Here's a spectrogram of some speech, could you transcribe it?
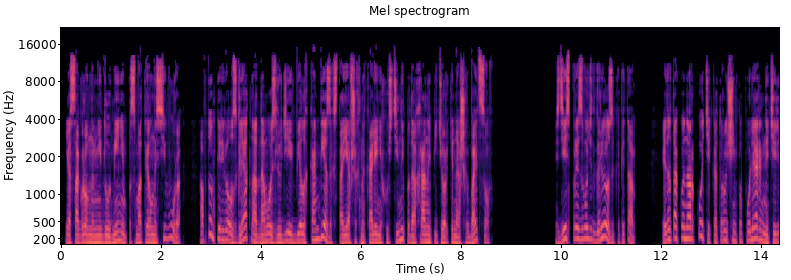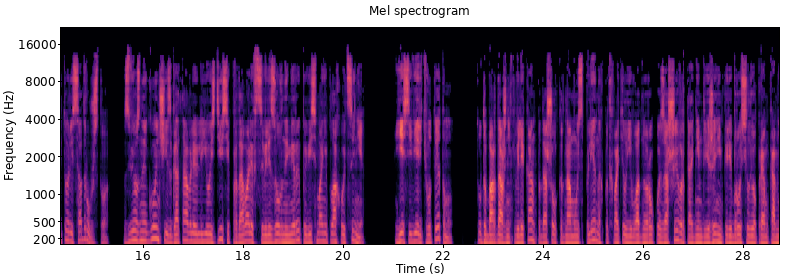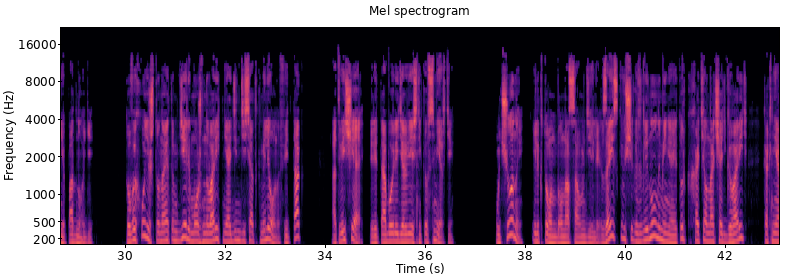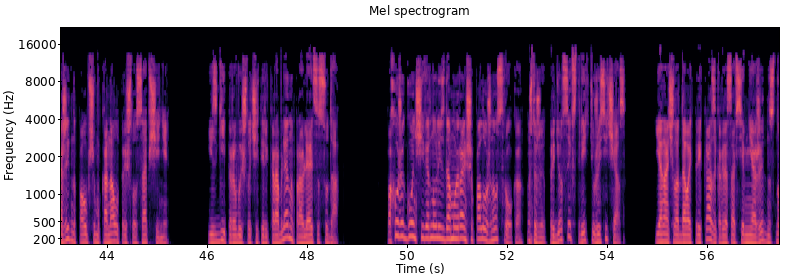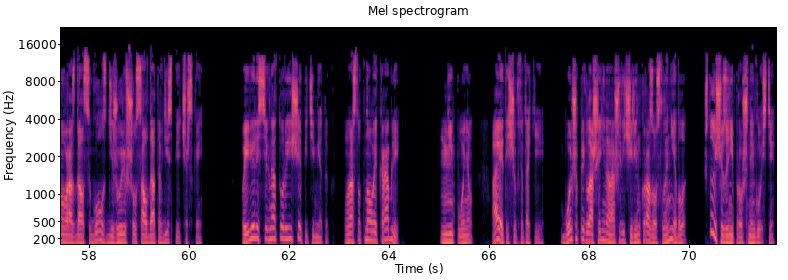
Я с огромным недоумением посмотрел на Сивура, а потом перевел взгляд на одного из людей в белых комбезах, стоявших на коленях у стены под охраной пятерки наших бойцов. Здесь производят грезы, капитан. Это такой наркотик, который очень популярен на территории Содружества. Звездные гончие изготавливали его здесь и продавали в цивилизованные миры по весьма неплохой цене. Если верить вот этому, тут абордажник-великан подошел к одному из пленных, подхватил его одной рукой за шиворот и одним движением перебросил его прямо ко мне под ноги. То выходит, что на этом деле можно наварить не один десяток миллионов, ведь так? Отвечай, перед тобой лидер Вестников Смерти. Ученый, или кто он был на самом деле, заискивающе взглянул на меня и только хотел начать говорить, как неожиданно по общему каналу пришло сообщение. Из гипера вышло четыре корабля, направляются сюда. Похоже, гончие вернулись домой раньше положенного срока. Ну что же, придется их встретить уже сейчас. Я начал отдавать приказы, когда совсем неожиданно снова раздался голос дежурившего солдата в диспетчерской. Появились сигнатуры еще пяти меток. У нас тут новые корабли. Не понял. А это еще кто такие? Больше приглашений на нашу вечеринку разослано не было. Что еще за непрошенные гости?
